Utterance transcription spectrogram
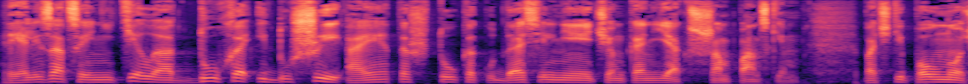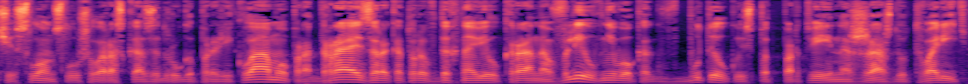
реализация не тела, а духа и души, а эта штука куда сильнее, чем коньяк с шампанским. Почти полночи слон слушал рассказы друга про рекламу, про драйзера, который вдохновил крана, влил в него, как в бутылку из-под портвейна, жажду творить.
